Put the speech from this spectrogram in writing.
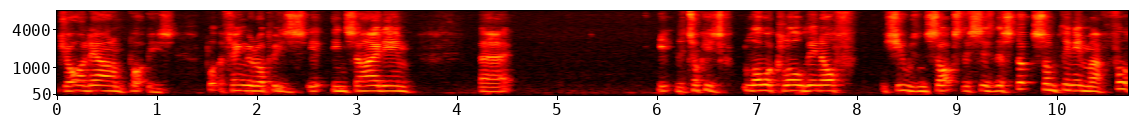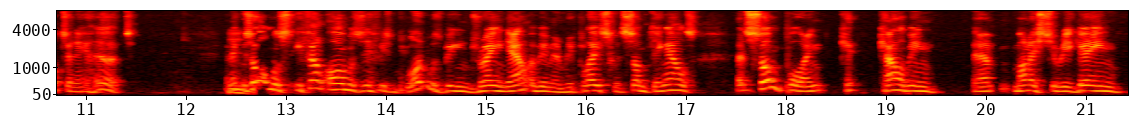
jaw down and put his put the finger up his inside him. Uh, they took his lower clothing off, shoes and socks. They says they stuck something in my foot and it hurt. And mm. it hmm. was almost, he felt almost as if his blood was being drained out of him and replaced with something else. At some point, Calvin uh, managed to regain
